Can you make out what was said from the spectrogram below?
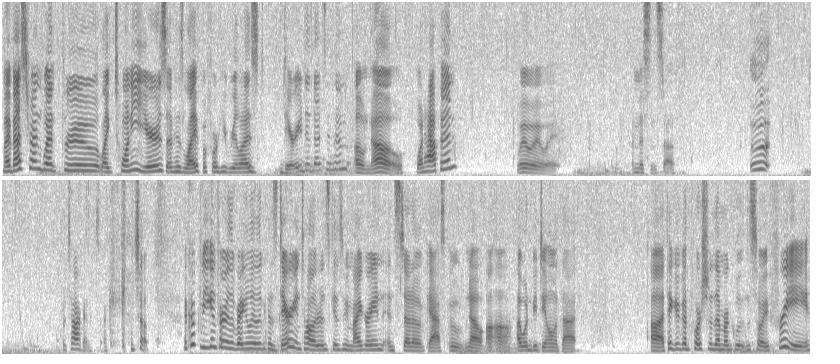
my best friend went through like 20 years of his life before he realized dairy did that to him. Oh no. What happened? Wait, wait, wait. I'm missing stuff. We're talking, so I can catch up. I cook vegan fairly regularly because dairy intolerance gives me migraine instead of gas. Ooh, no, uh-uh. I wouldn't be dealing with that. Uh, I think a good portion of them are gluten soy free,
